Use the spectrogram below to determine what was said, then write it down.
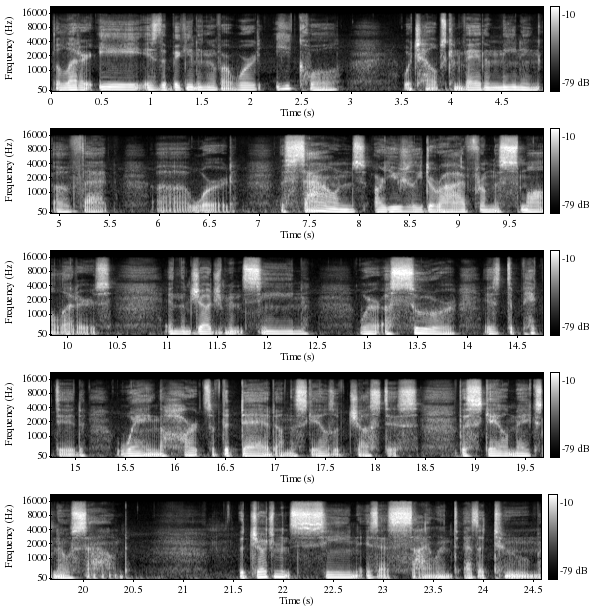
the letter E is the beginning of our word equal, which helps convey the meaning of that uh, word. The sounds are usually derived from the small letters. In the judgment scene, where Asur is depicted weighing the hearts of the dead on the scales of justice, the scale makes no sound. The judgment scene is as silent as a tomb.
